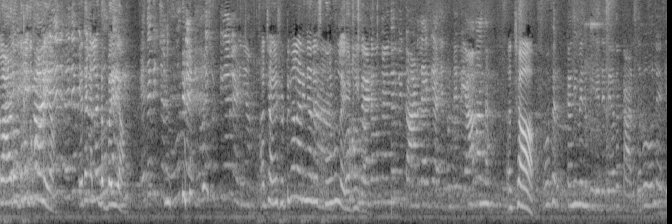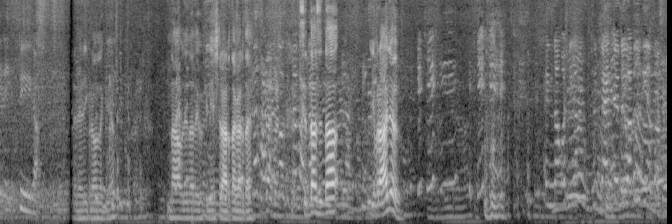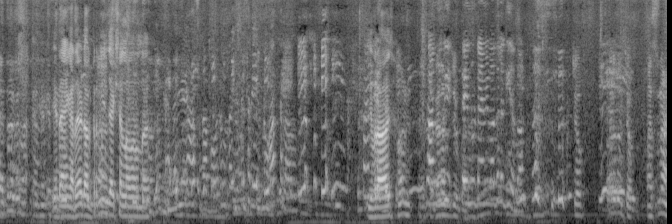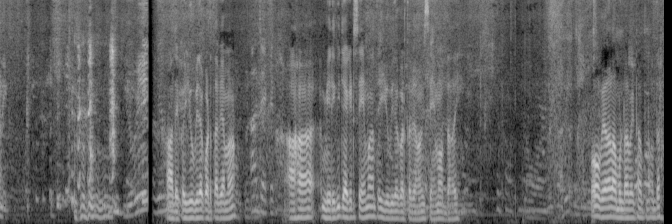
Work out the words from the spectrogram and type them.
ਕਾਰਡ ਉਧਰੋਂ ਦਿਖਾਉਣੇ ਆ। ਇਹ ਤਾਂ ਗੱਲਾ ਡੱਬਾ ਹੀ ਆ। ਇਹਦੇ ਵਿੱਚ ਨੂਰ ਲੈਣੀ ਛੁੱਟੀਆਂ ਲੈਣੀਆਂ। ਅੱਛਾ ਇਹ ਛੁੱਟੀਆਂ ਲੈਣੀਆਂ ਨੇ ਸਕੂਲ ਨੂੰ ਲੈ ਗਏ ਠੀਕ ਆ। ਮੈਡਮ ਕਹਿੰਦੇ ਵੀ ਕਾਰਡ ਲੈ ਕੇ ਆ ਜਾ ਤੁਹਾਡੇ ਵਿਆਹ ਦਾ ਤਾਂ ਅੱਛਾ। ਉਹ ਫਿਰ ਕਹਿੰਦੀ ਮੈਨੂੰ ਵੀਰੇ ਦੇ ਵਿਆਹ ਦਾ ਕਾਰਡ ਦਵੋ ਉਹ ਲੈ ਕੇ ਗਈ। ਠੀਕ ਆ। ਰੈਡੀ ਕਰਾਉਣ ਲੱਗੇ ਆ। ਨਾਮ ਦੇ ਨਾਲ ਦੇਖੋ ਕਿੰਨੀਆਂ ਸ਼ਰਾਰਤਾਂ ਕਰਦਾ ਹੈ। ਸਿੱਧਾ ਸਿੱਧਾ ਯੁਵਰਾਜ। ਇੰਨਾ ਕੁਝ ਨਹੀਂ ਟੈਂਸ਼ਨ ਦੇ ਵੱਧ ਲੱਗੀ ਜਾਂਦਾ। ਇਹ ਤਾਂ ਐਂ ਕਰਦਾ ਡਾਕਟਰ ਨਹੀਂ ਇੰਜੈਕਸ਼ਨ ਲਾਉਂਦਾ ਹੁੰਦਾ। ਯੁਵਰਾਜ। ਸਾਨੂੰ ਵੀ ਤੈਨੂੰ ਟਾਈਮ ਹੀ ਵੱਧ ਲੱਗੀ ਜਾਂਦਾ। ਚੁੱਪ ਚਲੋ ਚੁੱਪ ਹੱਸਣਾ ਨਹੀਂ ਆ ਦੇਖੋ ਯੂਵੀ ਦਾ ਕੁੜਤਾ ਪਜਾਮਾ ਆ ਜੈਕਟ ਆਹ ਮੇਰੀ ਵੀ ਜੈਕਟ ਸੇਮ ਆ ਤੇ ਯੂਵੀ ਦਾ ਕੁੜਤਾ ਪਜਾਮਾ ਵੀ ਸੇਮ ਆ ਉਦਾਂ ਦਾ ਹੀ। ਉਹ ਵਿਆਹ ਵਾਲਾ ਮੁੰਡਾ ਬੈਠਾ ਆਪਣਾ ਉਧਰ।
